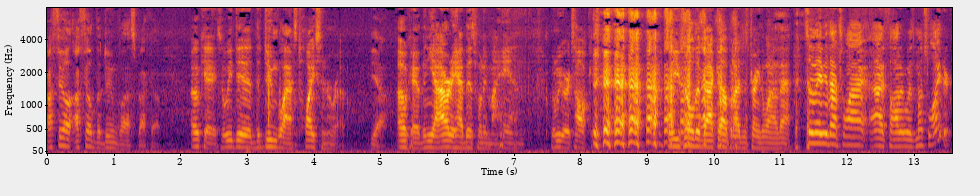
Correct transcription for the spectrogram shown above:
I feel I filled the Doom glass back up. Okay, so we did the Doom Glass twice in a row. Yeah. Okay, then yeah, I already had this one in my hand when we were talking. so you filled it back up, and I just drank the one out of that. So maybe that's why I thought it was much lighter.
